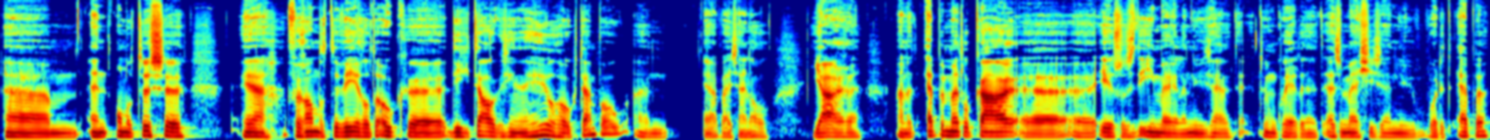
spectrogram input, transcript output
Ehm, en ondertussen ja, verandert de wereld ook digitaal gezien in een heel hoog tempo. En ja, wij zijn al jaren aan het appen met elkaar. Eh, eh, eerst was het e-mail en nu zijn het, toen werden het sms'jes en nu wordt het appen.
